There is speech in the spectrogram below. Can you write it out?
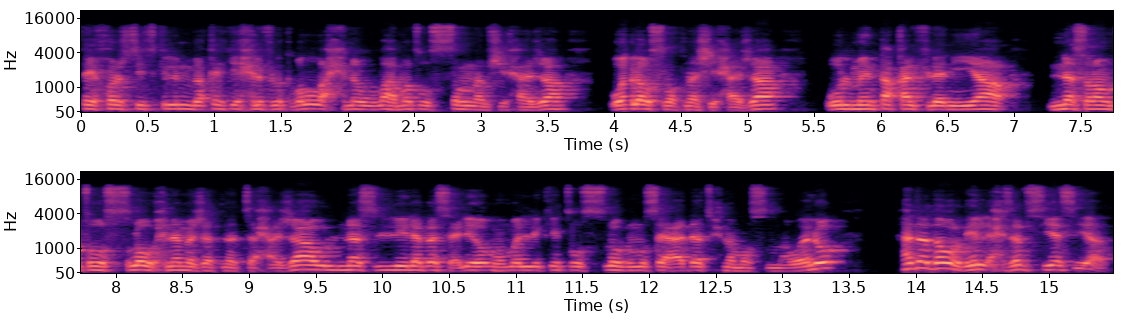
تيخرج تيتكلم باقي كيحلف لك بالله حنا والله ما توصلنا بشي حاجة. ولا وصلتنا شي حاجة. والمنطقة الفلانية الناس راهم توصلوا وحنا ما جاتنا حتى حاجة. والناس اللي لاباس عليهم هما اللي كيتوصلوا بالمساعدات حنا ما وصلنا والو. هذا دور ديال الأحزاب السياسية.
